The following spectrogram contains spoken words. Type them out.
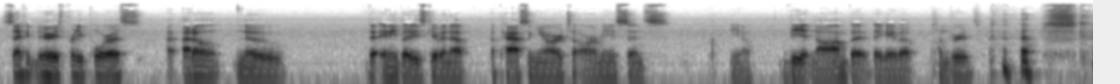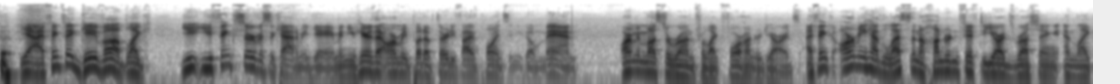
Secondary is pretty porous. I, I don't know that anybody's given up a passing yard to Army since, you know, Vietnam, but they gave up hundreds. yeah, I think they gave up. Like you, you think Service Academy game, and you hear that Army put up 35 points, and you go, man, Army must have run for like 400 yards. I think Army had less than 150 yards rushing and like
